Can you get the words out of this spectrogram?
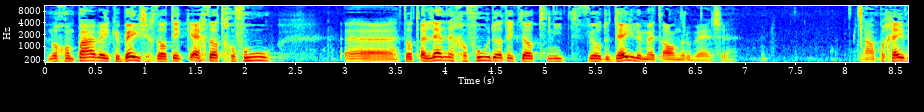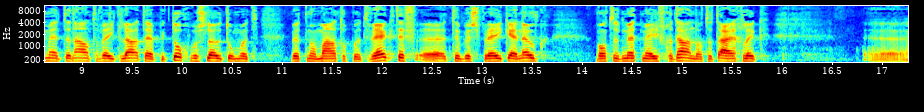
nog een paar weken bezig dat ik echt dat gevoel uh, dat ellendige gevoel dat ik dat niet wilde delen met andere mensen. Nou, op een gegeven moment, een aantal weken later, heb ik toch besloten om het met mijn maat op het werk te, uh, te bespreken. En ook wat het met me heeft gedaan. Dat het eigenlijk, uh,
